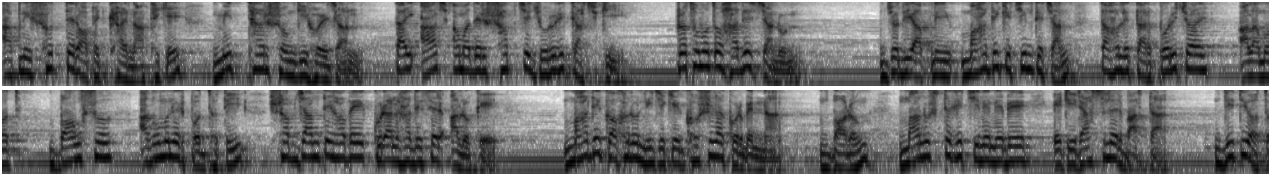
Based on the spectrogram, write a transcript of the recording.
আপনি সত্যের অপেক্ষায় না থেকে মিথ্যার সঙ্গী হয়ে যান। তাই আজ আমাদের সবচেয়ে জরুরি কাজ কি? প্রথমত হাদিস জানুন। যদি আপনি মাহাদিকে চিনতে চান, তাহলে তার পরিচয়, আলামত, বংশ, আগমনের পদ্ধতি সব জানতে হবে কোরআন হাদিসের আলোকে। মাহাদি কখনো নিজেকে ঘোষণা করবেন না, বরং মানুষ তাকে চিনে নেবে এটি রাসুলের বার্তা। দ্বিতীয়ত,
